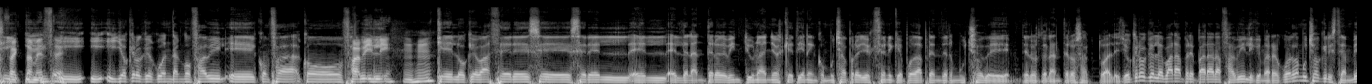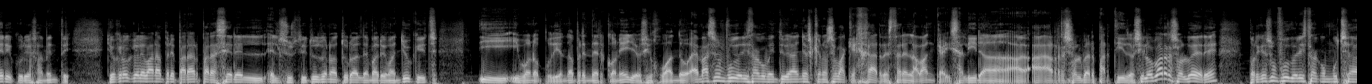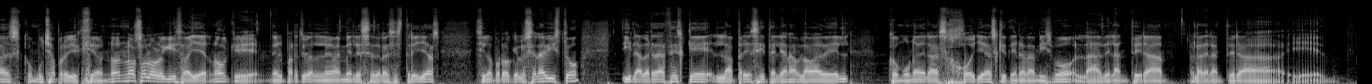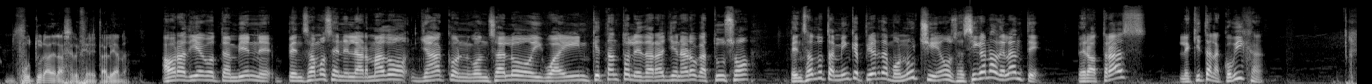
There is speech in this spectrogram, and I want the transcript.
Perfectamente. y, yo creo que cuentan con, Fabil, eh, con, Fabili, que lo que va a hacer es eh, ser el, delantero de 21 años que tienen con mucha proyección y que puede aprender mucho de, los delanteros actuales. Yo creo que le van a preparar a Fabili, que me recuerda mucho a Cristian Vieri, curiosamente. Yo creo que le van a preparar para ser el, sustituto natural de Mario Mandzukic y, bueno, pudiendo aprender con ellos y jugando. Además, es un futbolista con 21 años que no se va a quejar de estar en la banca y salir a, resolver partidos. Y lo va a resolver, ¿eh? Porque es un futbolista con muchas con mucha proyección. No, no solo lo que hizo ayer, ¿no? Que el partido del MLS de las estrellas, sino por lo que lo se le ha visto. Y la verdad es que la prensa italiana hablaba de él como una de las joyas que tiene ahora mismo la delantera, la delantera eh, futura de la selección italiana. Ahora, Diego, también eh, pensamos en el armado ya con Gonzalo Higuaín. ¿Qué tanto le dará Gennaro Gattuso? Pensando también que pierde Bonucci, ¿eh? o sea, sí gana adelante, pero atrás le quita la cobija.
